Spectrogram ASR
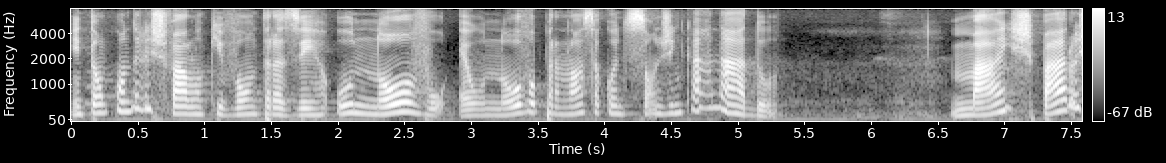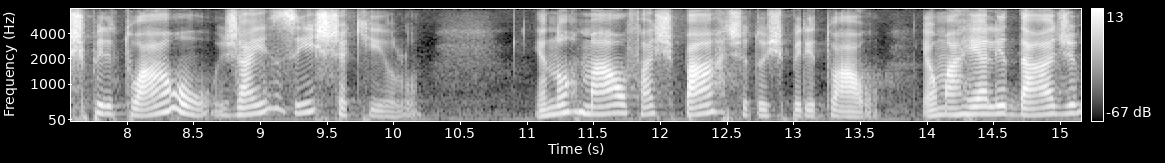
Então, quando eles falam que vão trazer o novo, é o novo para a nossa condição de encarnado. Mas para o espiritual já existe aquilo. É normal, faz parte do espiritual. É uma realidade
